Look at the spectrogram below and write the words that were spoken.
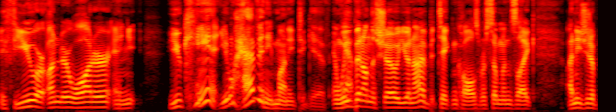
if you are underwater and you you can't, you don't have any money to give. And we've Yep. been on the show, you and I have been taking calls where someone's like, I need you to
